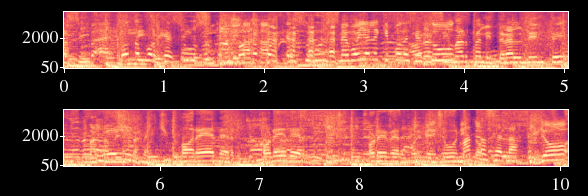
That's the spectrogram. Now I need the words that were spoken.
ahora sí. Voto por Jesús. Voto por Jesús. Me voy al equipo de Ahora sí, Jesús. Marta, literalmente. Forever, forever, forever. Muy bien, qué bonito. Mátasela. Yo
